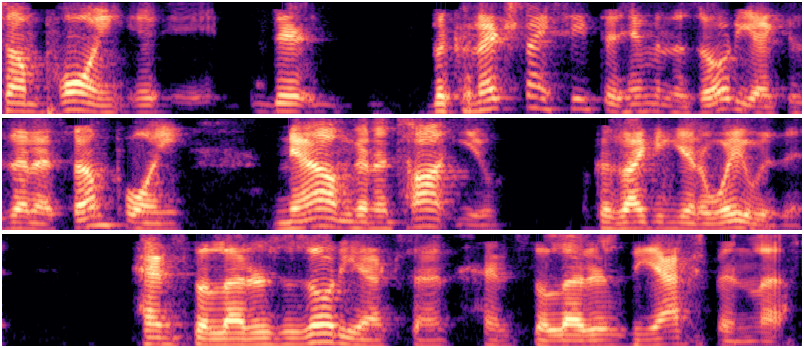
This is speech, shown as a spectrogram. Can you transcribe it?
some point, it, it, there the connection I see to him in the Zodiac is that at some point, now I'm going to taunt you because I can get away with it. Hence the letters the Zodiac sent. Hence the letters the Axeman left.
